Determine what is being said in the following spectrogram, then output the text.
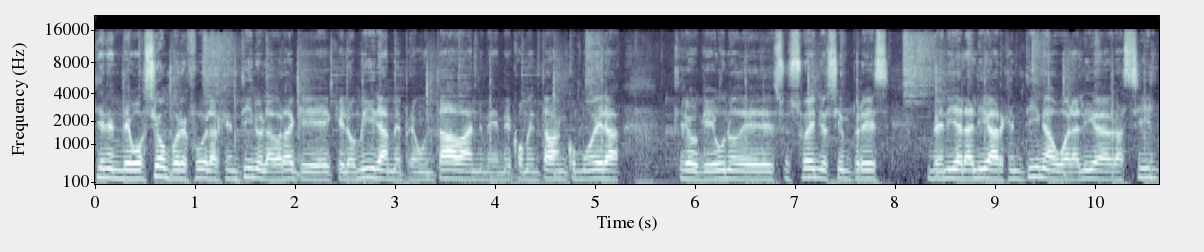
tienen devoción por el fútbol argentino, la verdad que, lo miran, me preguntaban, me comentaban cómo era. Creo que uno de sus sueños siempre es venir a la Liga Argentina o a la Liga de Brasil.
